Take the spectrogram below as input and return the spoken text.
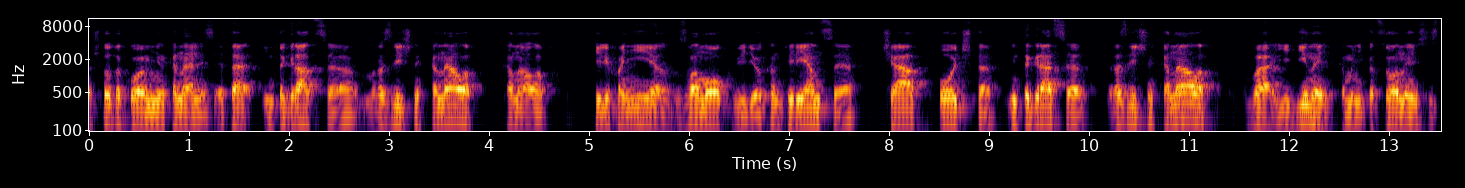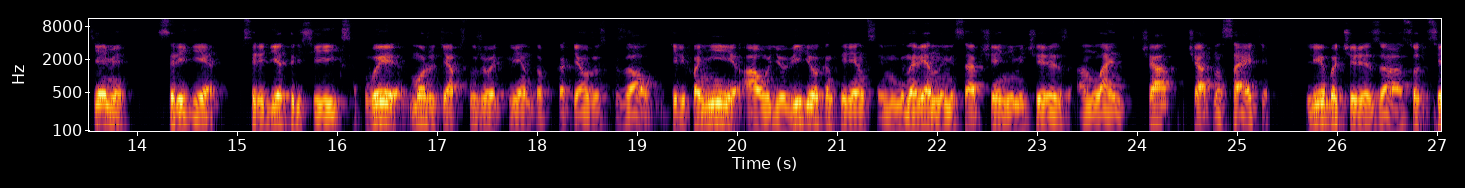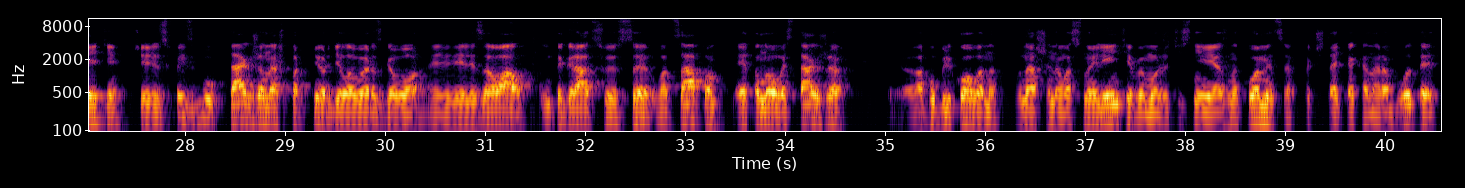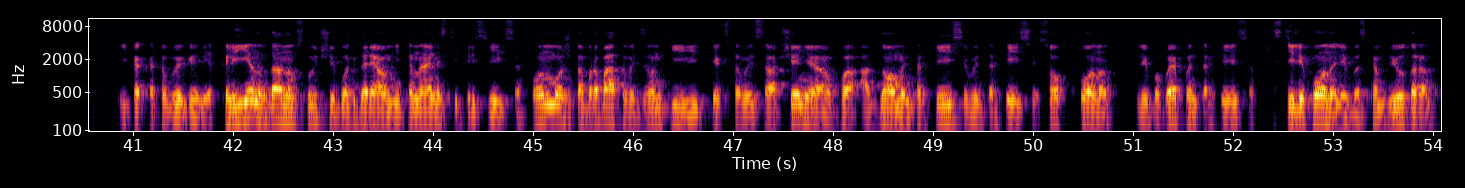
Что такое омниканальность? Это интеграция различных каналов, каналов телефония, звонок, видеоконференция, чат, почта, интеграция различных каналов в единой коммуникационной системе, среде в среде 3CX. Вы можете обслуживать клиентов, как я уже сказал, телефонии, аудио, видеоконференции, мгновенными сообщениями через онлайн-чат, чат на сайте, либо через а, соцсети, через Facebook. Также наш партнер «Деловой разговор» реализовал интеграцию с WhatsApp. Эта новость также э, опубликована в нашей новостной ленте. Вы можете с ней ознакомиться, почитать, как она работает и как это выглядит. Клиент в данном случае, благодаря уникальности 3CX, он может обрабатывать звонки и текстовые сообщения в одном интерфейсе, в интерфейсе софтфона, либо веб-интерфейса, с телефона, либо с компьютера,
